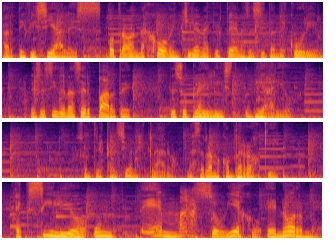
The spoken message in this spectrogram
Artificiales. Otra banda joven chilena que ustedes necesitan descubrir. Necesitan hacer parte de su playlist diario. Son tres canciones, claro. La cerramos con Perroski. Exilio, un temazo viejo, enorme,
